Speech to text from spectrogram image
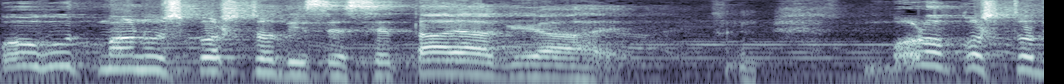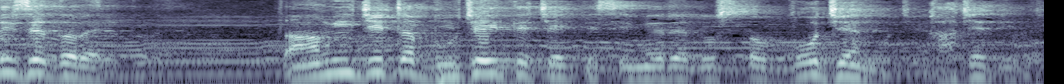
বহুত মানুষ কষ্ট দিছে, সেতায়া গিয়া হয়। বড় কষ্ট দিছে তোরে। তা আমি যেটা বুঝাইতে চাইতেছি, মেরে দোস্ত, বোঝেন, কাজে দিবে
